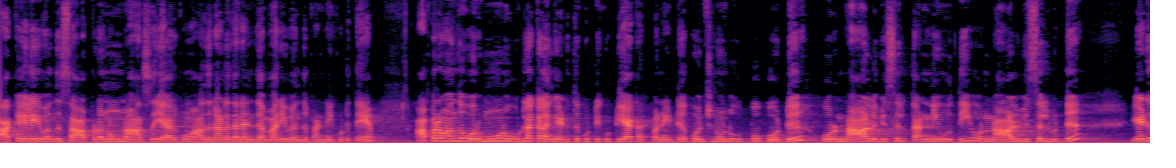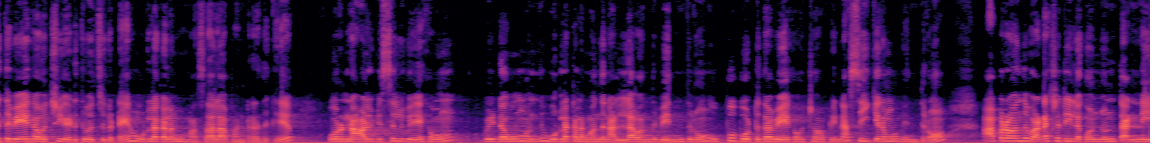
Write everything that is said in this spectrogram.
பார்க்கையிலே வந்து சாப்பிடணும்னு ஆசையாக இருக்கும். அதனால தான் நான் இந்த மாதிரி வந்து பண்ணி கொடுத்தேன். அப்புறம் வந்து ஒரு மூணு உருளைக்கிழங்கு எடுத்து குட்டி குட்டியாக கட் பண்ணிவிட்டு கொஞ்சோண்டு உப்பு போட்டு ஒரு நாலு விசில் தண்ணி ஊற்றி ஒரு நாலு விசில் விட்டு எடுத்து வேக வச்சு எடுத்து வச்சுக்கிட்டேன். உருளைக்கிழங்கு மசாலா பண்ணுறதுக்கு ஒரு நாலு விசில் வேகவும் விடவும் வந்து உருளைக்கிழங்கு வந்து நல்லா வந்து வெந்துடும் உப்பு போட்டு தான் வேக வச்சோம் அப்படின்னா சீக்கிரமும் வெந்துடும் அப்புறம் வந்து வடச்சட்டியில் கொஞ்சோண்டு தண்ணி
